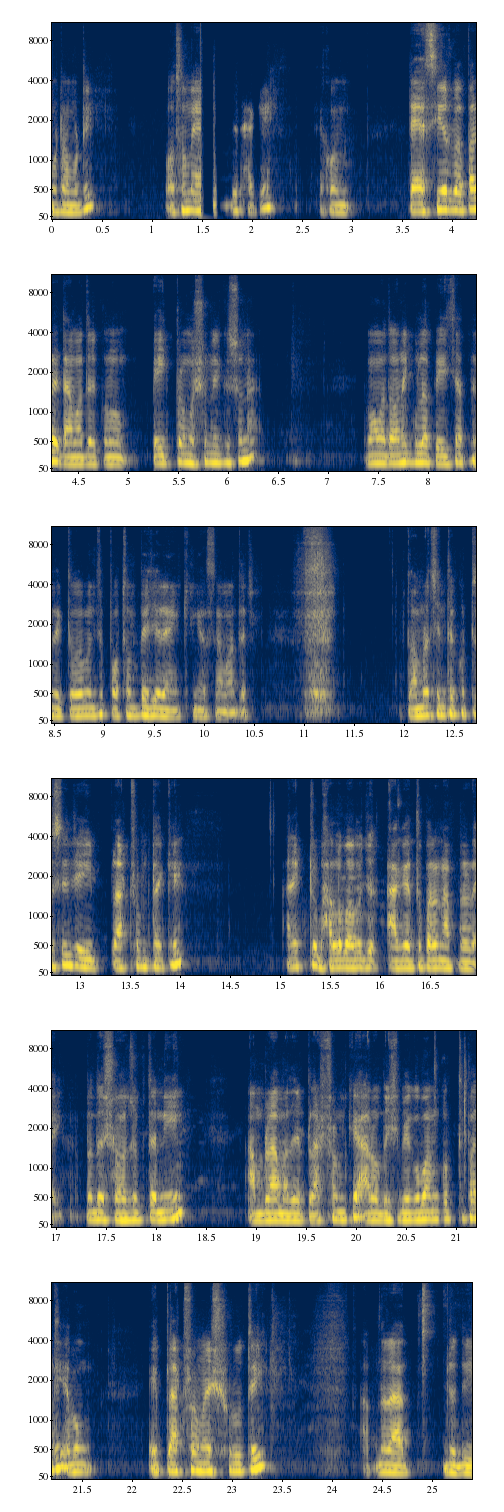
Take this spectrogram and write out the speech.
মোটামুটি প্রথমে থাকে। এখন ট্যাসিওর ব্যাপার, এটা আমাদের কোনো পেইড প্রমোশনের কিছু না। এবং আমাদের অনেকগুলো পেজ আপনি দেখতে পাবেন যে প্রথম পেজে র্যাঙ্কিং আছে আমাদের। তো আমরা চিন্তা করতেছি যে এই প্ল্যাটফর্মটাকে আরেকটু ভালোভাবে আগাতে পারেন আপনারাই। আপনাদের সহযোগিতা নিয়ে আমরা আমাদের প্ল্যাটফর্মকে আরও বেশি বেগবান করতে পারি এবং এই প্ল্যাটফর্মের শুরুতেই আপনারা যদি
